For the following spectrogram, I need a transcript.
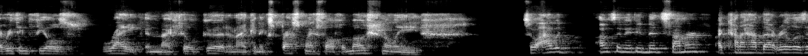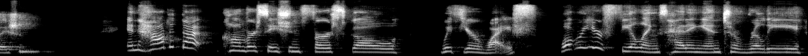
everything feels right and I feel good and I can express myself emotionally. So I would I would say maybe midsummer I kind of had that realization. And how did that conversation first go with your wife? What were your feelings heading into really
